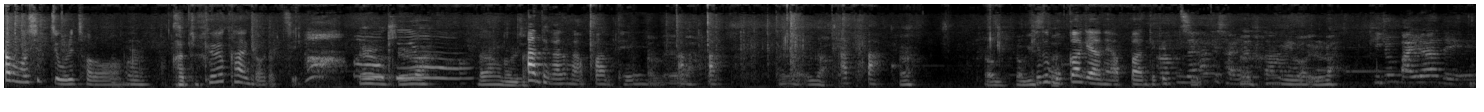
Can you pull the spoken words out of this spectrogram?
하는 거 쉽지 우리처럼. 가자 교육하는 게 어렵지. 일로 일로 귀여워. 나랑 놀자. 아빠한테 가는 거야 아빠한테. 아빠 일로 일로 아빠. 여기 여기 계속 있어. 못 가게 하네 아빠한테. 아 근데 그치 하기 잘 됐다. 일로 일로 귀좀 빨려야 돼.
